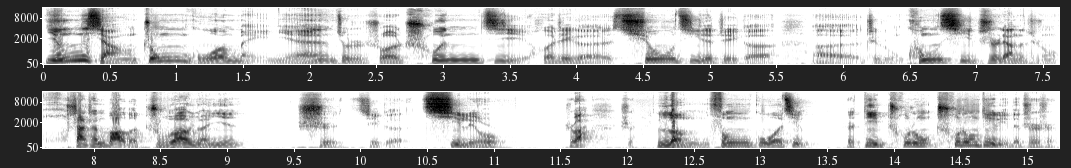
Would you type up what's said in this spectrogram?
影响中国每年就是说春季和这个秋季的这个呃这种空气质量的这种沙尘暴的主要原因是这个气流，是吧？是冷风过境，是地初中初中地理的知识。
